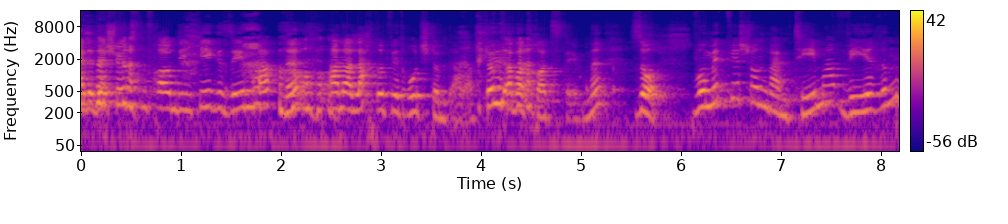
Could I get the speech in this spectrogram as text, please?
Eine der schönsten Frauen, die ich je gesehen habe. Ne? Oh. Hanna lacht und wird rot, stimmt aber. Stimmt aber trotzdem. Ne? So, womit wir schon beim Thema wären,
